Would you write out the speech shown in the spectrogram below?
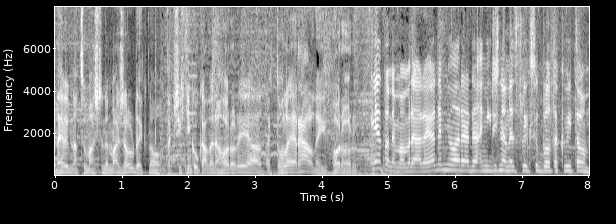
nevím, na co máš, nemáš žaludek, no, tak všichni koukáme na horory a tak tohle je reálný horor. Já to nemám ráda, já neměla ráda, ani když na Netflixu bylo takový to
